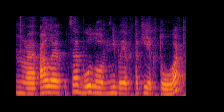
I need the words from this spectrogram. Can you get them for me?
Е, Але це було ніби як такий як торт,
